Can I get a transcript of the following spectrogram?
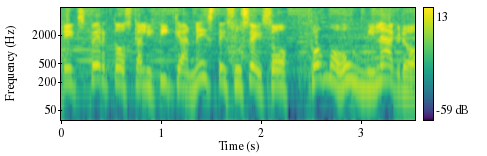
Expertos califican este suceso como un milagro.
